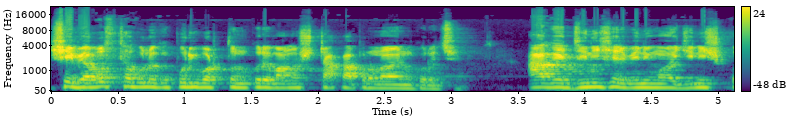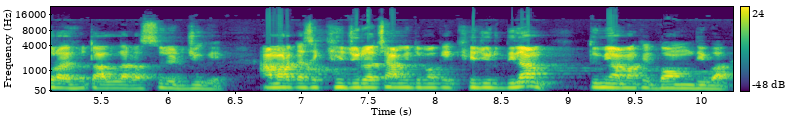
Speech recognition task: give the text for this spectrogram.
সেই ব্যবস্থাগুলোকে পরিবর্তন করে মানুষ টাকা প্রণয়ন করেছে। আগে জিনিসের বিনিময়ে জিনিস ক্রয় হতো আল্লাহ রাসুলের যুগে। আমার কাছে খেজুর আছে, আমি তোমাকে খেজুর দিলাম, তুমি আমাকে গম দিবা।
